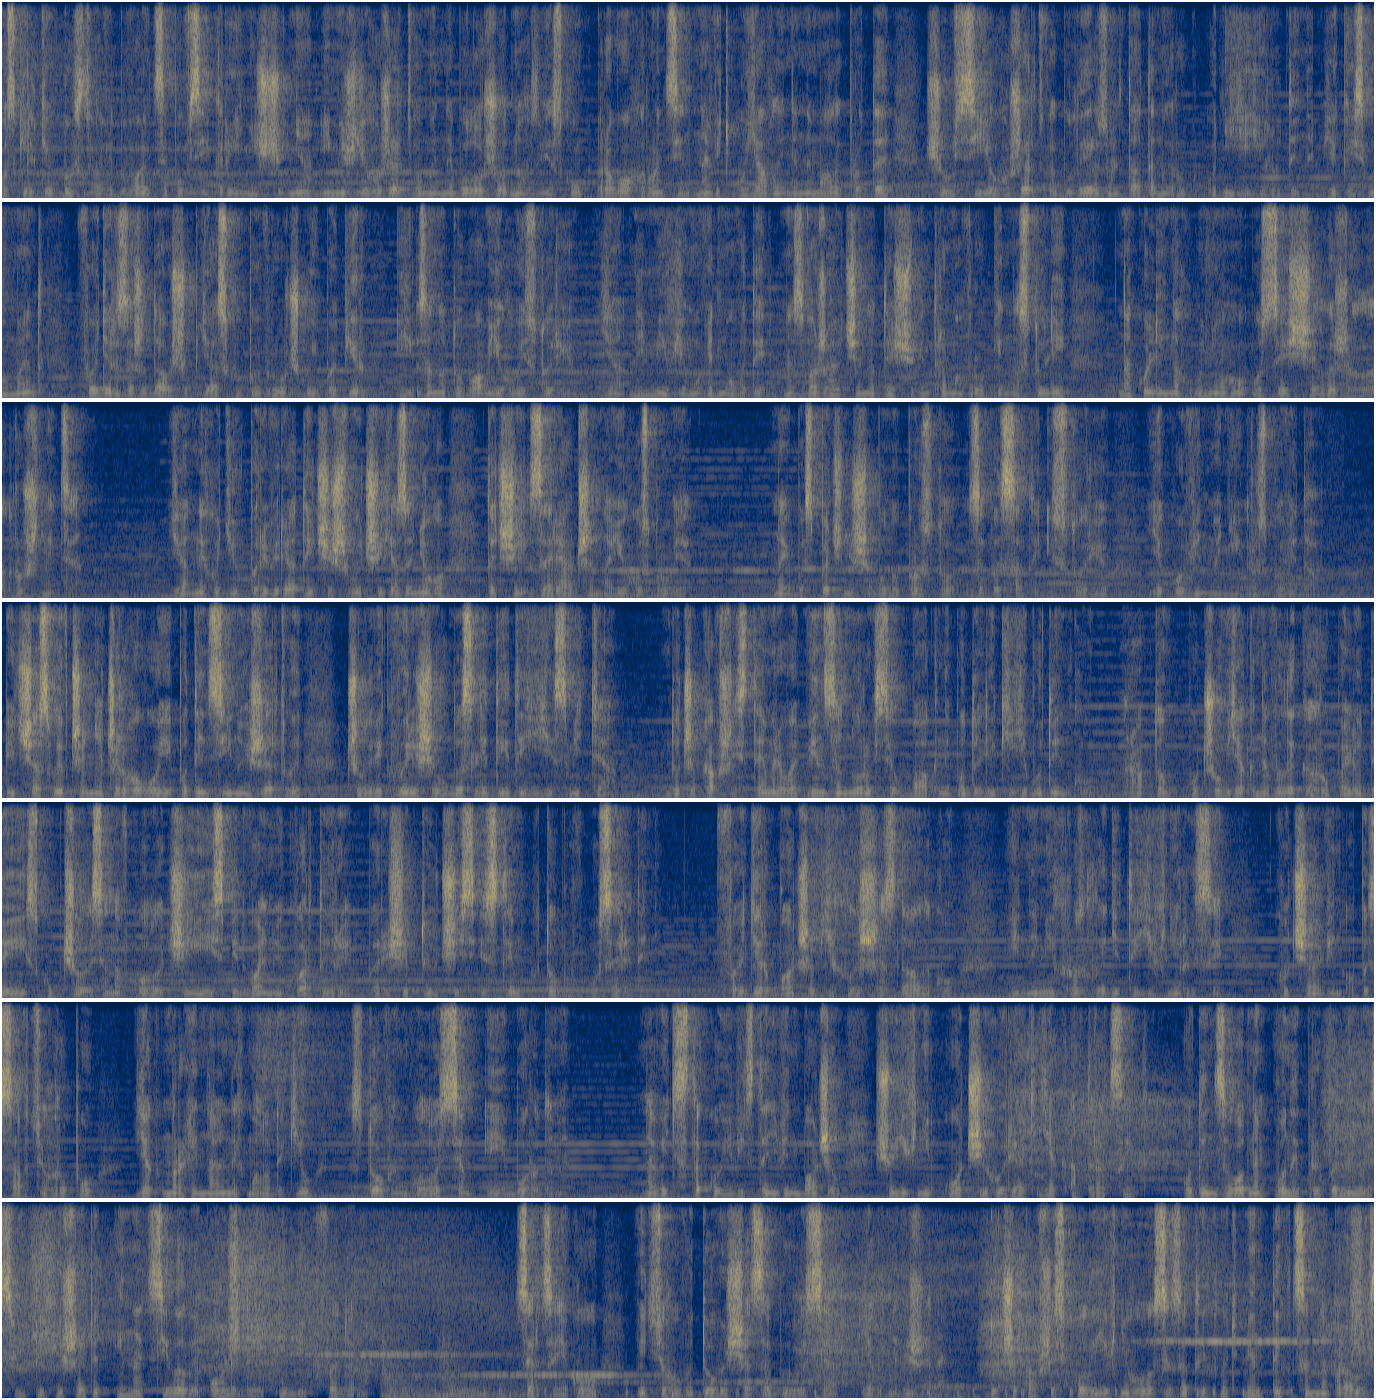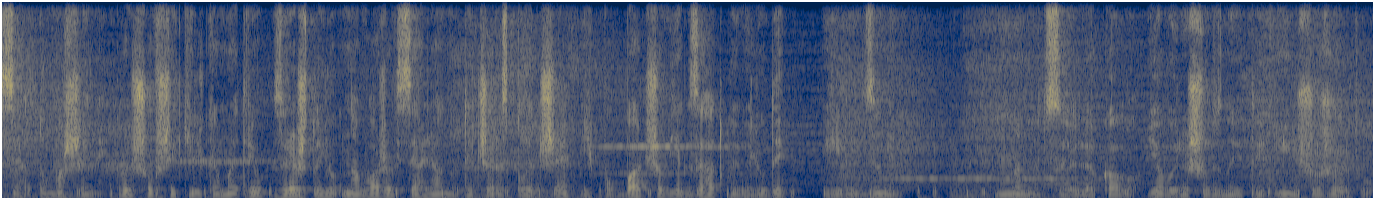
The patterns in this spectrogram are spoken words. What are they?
Оскільки вбивства відбуваються по всій країні щодня, і між його жертвами не було жодного зв'язку, правоохоронці навіть уявлення не мали про те, що усі його жертви були результатами рук однієї людини. В якийсь момент Федір зажадав, щоб я схопив ручку і папір і занотував його історію. Я не міг йому відмовити, незважаючи на те, що він тримав руки на столі, на колінах у нього усе ще лежала рушниця. Я не хотів перевіряти, чи швидше я за нього та чи заряджена його зброя. Найбезпечніше було просто записати історію, яку він мені розповідав. Під час вивчення чергової потенційної жертви чоловік вирішив дослідити її сміття. Дочекавшись темряви, він занурився в бак неподалік її будинку. Раптом почув, як невелика група людей скупчилася навколо чиїїсь підвальної квартири, перешіптуючись із тим, хто був усередині. Федір бачив їх лише здалеку і не міг розгледіти їхні риси, хоча він описав цю групу як маргінальних молодиків з довгим волоссям і бородами. Навіть з такої відстані він бачив, що їхні очі горять як антрацит. Один за одним вони припинили свій тихий шепіт і націлили погляди у бік Федора, серце якого від цього видовища забилося, як навіжене. Дочекавшись, коли їхні голоси затихнуть, він тихцем направився до машини. Пройшовши кілька метрів, зрештою наважився глянути через плече і побачив, як загадкові люди їдуть за ним. Мене це лякало. Я вирішив знайти іншу жертву.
